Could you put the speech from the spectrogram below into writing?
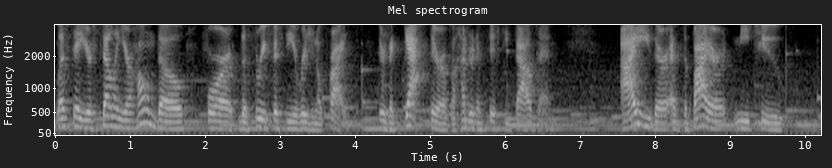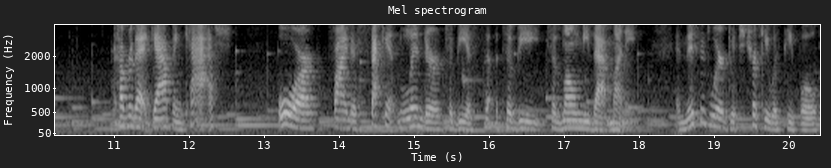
let's say you're selling your home though for the 350 original price. There's a gap there of 150,000. I either as the buyer need to cover that gap in cash or find a second lender to be a to be to loan me that money. And this is where it gets tricky with people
